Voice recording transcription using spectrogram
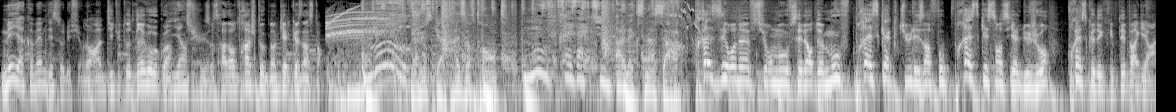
mais il y a quand même des solutions. On aura un petit tuto de Grégo quoi. Bien sûr. Ce sera dans le trash talk dans quelques instants. Jusqu'à 13h30. Move très actu. Alex Nassar. 13.09 sur Move, c'est l'heure de Move presque actu, les infos presque essentielles du jour, presque décryptées par Guérin.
